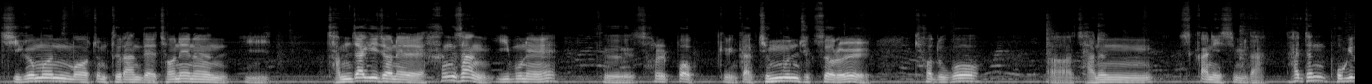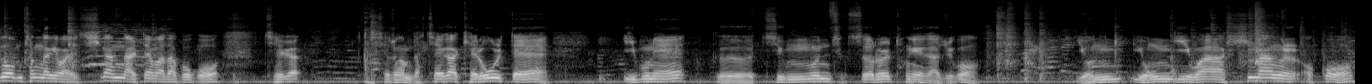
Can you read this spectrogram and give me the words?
지금은 뭐 좀 덜한데 전에는 이 잠자기 전에 항상 이분의 그 설법 그러니까 증문즉서를 켜두고 어, 자는 습관이 있습니다. 하여튼 보기도 엄청나게 많아요. 시간 날 때마다 보고 제가 아, 죄송합니다. 제가 괴로울 때 이분의 그 증문즉서를 통해 가지고 용기와 희망을 얻고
